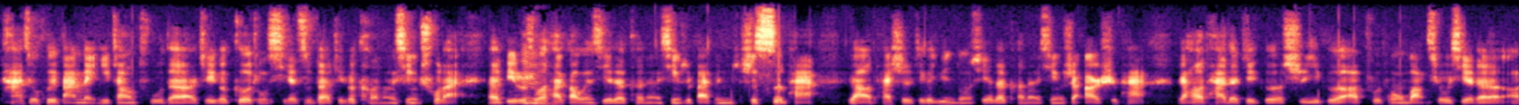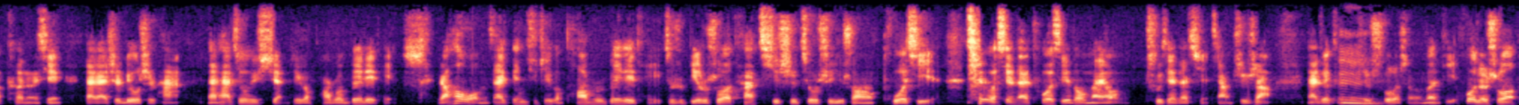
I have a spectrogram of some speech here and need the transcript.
它就会把每一张图的这个各种鞋子的这个可能性出来。呃，比如说它高跟鞋的可能性是百分之四趴，然后它是这个运动鞋的可能性是二十趴，然后它的这个是一个啊普通网球鞋的啊可能性大概是六十趴。那他就会选这个 probability，然后我们再根据这个 probability，就是比如说它其实就是一双拖鞋，结果现在拖鞋都没有出现在选项之上，那就肯定是出了什么问题，或者说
